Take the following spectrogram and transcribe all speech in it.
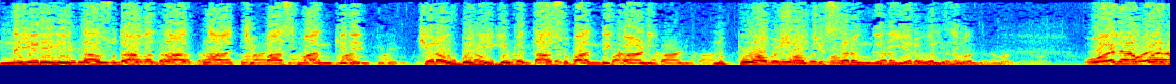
نه یریږي تاسو دا غزاد نه چې پاسمان کې راو بلیږي په تاسو باندې کانی نو پوها بشي چې سرنګ دی يرول زمان ولقد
